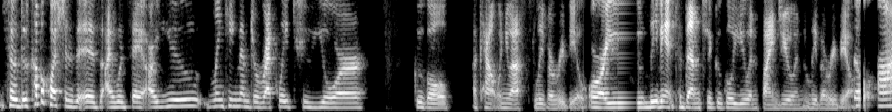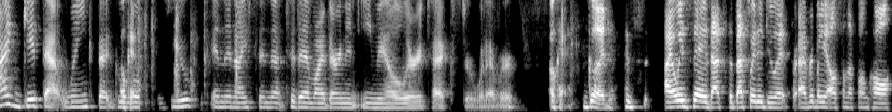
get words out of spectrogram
so the couple questions is I would say, are you linking them directly to your Google account when you ask to leave a review? Or are you leaving it to them to google you and find you and leave a review? So i get that link that google okay. gives you and then i send that to them either in an email or a text or whatever. Okay good. Because i always say that's the best way to do it for everybody else on the phone call.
